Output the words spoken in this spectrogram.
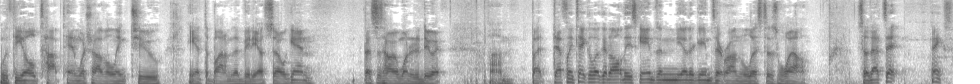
with the old top 10, which I'll have a link to at the bottom of the video. So again, this is how I wanted to do it. Um, but definitely take a look at all these games and the other games that were on the list as well. So that's it. Thanks.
